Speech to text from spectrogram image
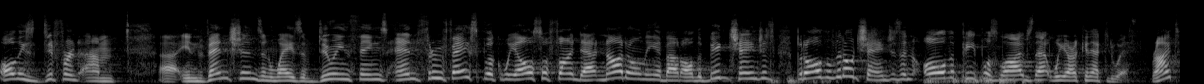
all these different um, uh, inventions and ways of doing things. And through Facebook, we also find out not only about all the big changes, but all the little changes in all the people's lives that we are connected with, right?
